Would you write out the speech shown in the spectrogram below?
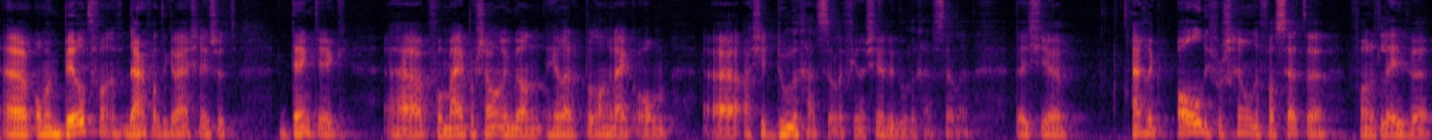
uh, om een beeld van, daarvan te krijgen is het, denk ik, uh, voor mij persoonlijk dan heel erg belangrijk om, uh, als je doelen gaat stellen, financiële doelen gaat stellen, dat je eigenlijk al die verschillende facetten van het leven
